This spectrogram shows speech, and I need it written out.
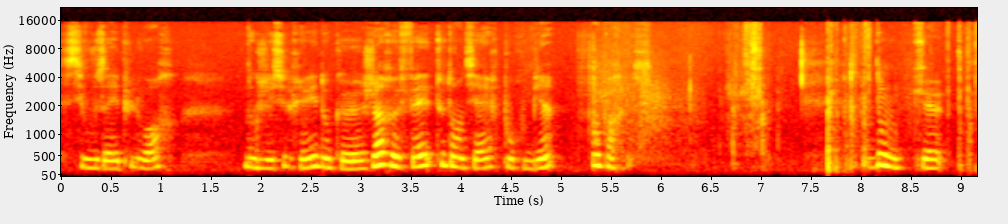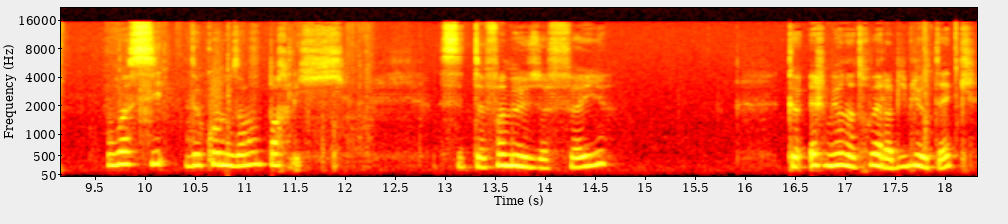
si vous avez pu le voir. Donc je l'ai supprimée, donc euh, je la refais tout entière pour bien en parler. Donc, euh, voici de quoi nous allons parler. Cette fameuse feuille que Hermione a trouvée à la bibliothèque,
